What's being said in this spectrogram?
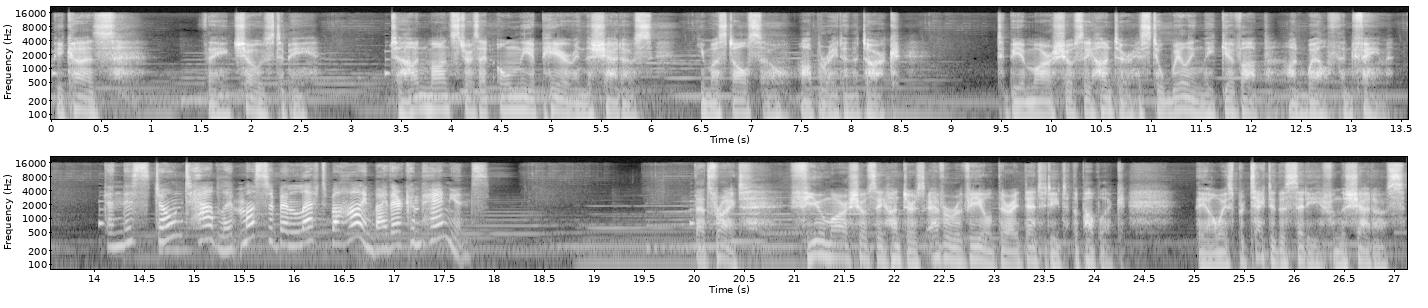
Because they chose to be. To hunt monsters that only appear in the shadows, you must also operate in the dark. To be a Marechaussee hunter is to willingly give up on wealth and fame. Then this stone tablet must have been left behind by their companions. That's right. Few Marechaussee hunters ever revealed their identity to the public. They always protected the city from the shadows.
